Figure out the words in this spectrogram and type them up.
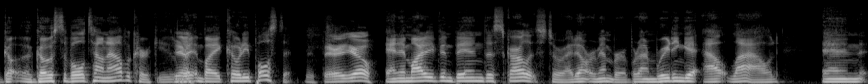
Go- Ghost of Old Town Albuquerque, Yeah. written by Cody Polston. There you go. And it might have even been the Scarlet story. I don't remember, but I'm reading it out loud, and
